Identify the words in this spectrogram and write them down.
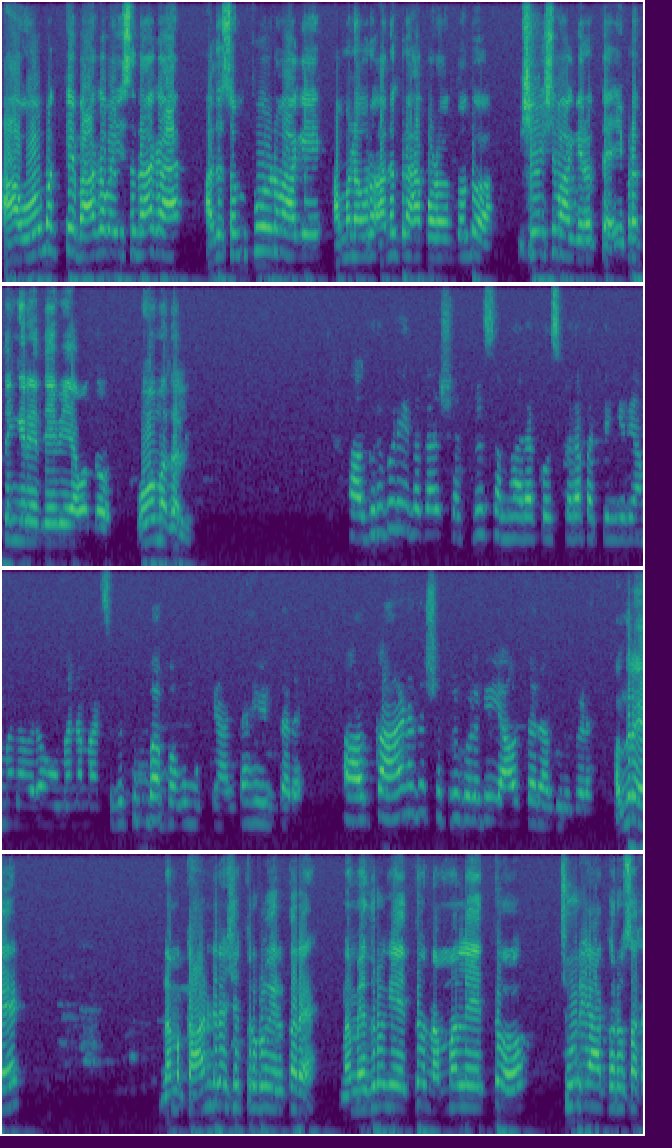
ಆ ಹೋಮಕ್ಕೆ ಭಾಗವಹಿಸಿದಾಗ ಅದು ಸಂಪೂರ್ಣವಾಗಿ ಅಮ್ಮನವರು ಅನುಗ್ರಹ ಕೊಡುವಂತದ್ದು ವಿಶೇಷವಾಗಿರುತ್ತೆ ಈ ಪ್ರತಿಂಗಿರಿ ದೇವಿಯ ಒಂದು ಹೋಮದಲ್ಲಿ. ಆ, ಗುರುಗಳು ಇವಾಗ ಶತ್ರು ಸಂಹಾರಕ್ಕೋಸ್ಕರ ಪತ್ತಿಂಗಿರಿ ಅಮ್ಮನವರ ಹೋಮನ ಮಾಡಿಸೋದು ತುಂಬಾ ಬಹುಮುಖ್ಯ ಅಂತ ಹೇಳ್ತಾರೆ. ಆ ಕಾಣದ ಶತ್ರುಗಳಿಗೆ ಯಾವ ತರ ಗುರುಗಳೇ? ಅಂದ್ರೆ ನಮ್ಮ ಕಾಣದಿರೋ ಶತ್ರುಗಳು ಇರ್ತಾರೆ. ನಮ್ಮ ಎದುರಿಗೆ ಇದ್ದು ನಮ್ಮಲ್ಲೇ ಇದ್ದು ಚೂರಿ ಹಾಕರು ಸಹ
